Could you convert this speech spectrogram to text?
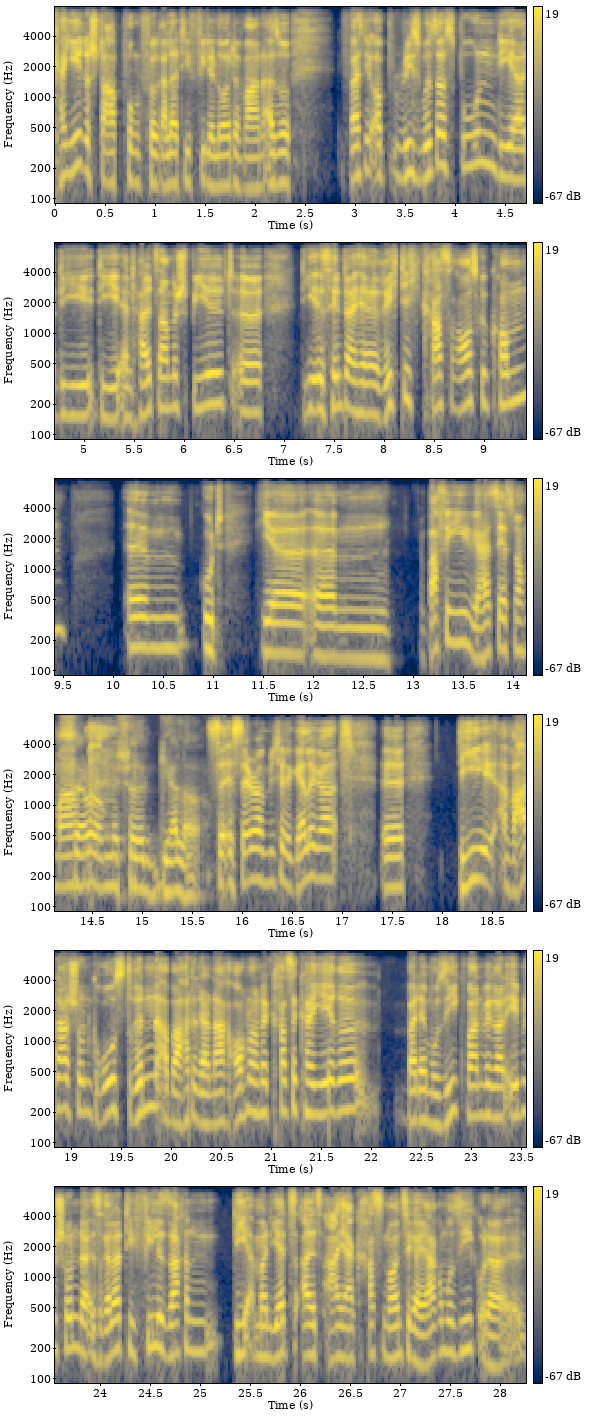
Karrierestartpunkt für relativ viele Leute waren. Also ich weiß nicht, ob Reese Witherspoon, die ja die, die Enthaltsame spielt, äh, die ist hinterher richtig krass rausgekommen. Ähm, gut, hier ähm, Buffy, wie heißt sie jetzt nochmal? Sarah Michelle Geller. Sarah Michelle Gallagher. Äh, die war da schon groß drin, aber hatte danach auch noch eine krasse Karriere. Bei der Musik waren wir gerade eben schon. Da ist relativ viele Sachen, die man jetzt als, ah ja, krass 90er Jahre Musik oder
